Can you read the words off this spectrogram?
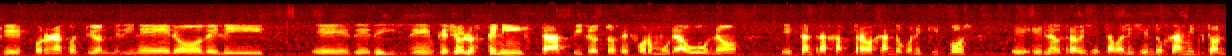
que por una cuestión de dinero, de elite, eh, de, que yo, los tenistas, pilotos de Fórmula 1, están trabajando con equipos, eh, eh, la otra vez estaba leyendo Hamilton,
